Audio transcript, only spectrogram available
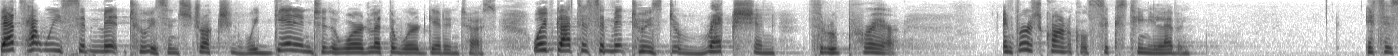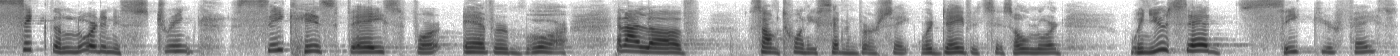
that's how we submit to his instruction. We get into the word, let the word get into us. We've got to submit to his direction through prayer. In 1 Chronicles 16 11, it says, Seek the Lord in his strength, seek his face forevermore. And I love Psalm 27, verse 8, where David says, Oh Lord, when you said, Seek your face,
